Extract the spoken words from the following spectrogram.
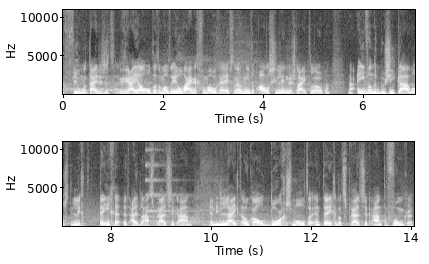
viel me tijdens het rijden al op dat de motor heel weinig vermogen heeft en ook niet op alle cilinders lijkt te lopen. Nou, een van de bougiekabels die ligt tegen het uitlaatspruitstuk aan en die lijkt ook al doorgesmolten en tegen dat spruitstuk aan te vonken.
